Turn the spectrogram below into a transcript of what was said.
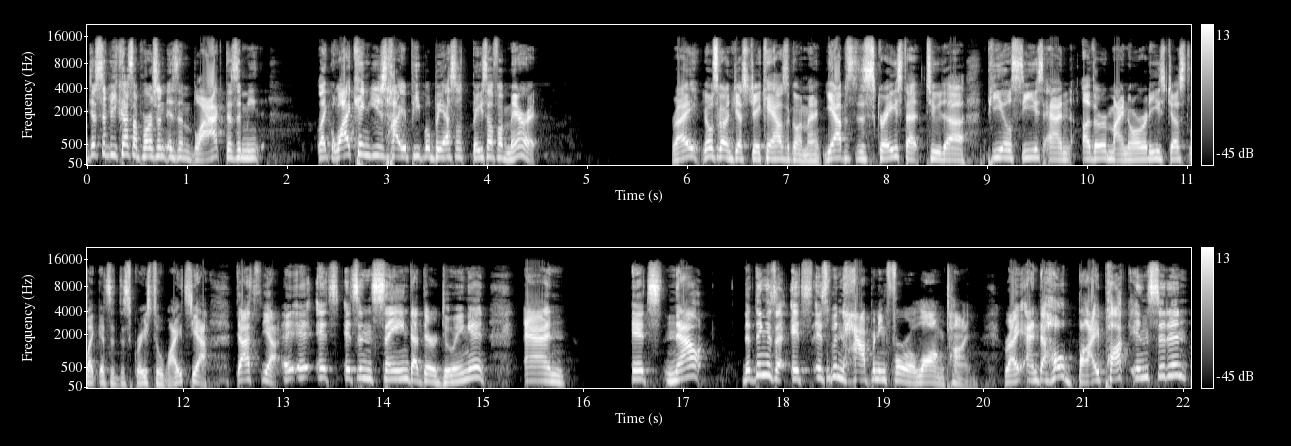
just because a person isn't black doesn't mean like why can't you just hire people based off, based off of merit right? Yo, what's going Just JK? How's it going, man? Yeah, it's a disgrace that to the PLCs and other minorities, just like it's a disgrace to whites. Yeah, that's yeah, it, it's it's insane that they're doing it, and it's now the thing is that it's it's been happening for a long time, right? And the whole BIPOC incident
